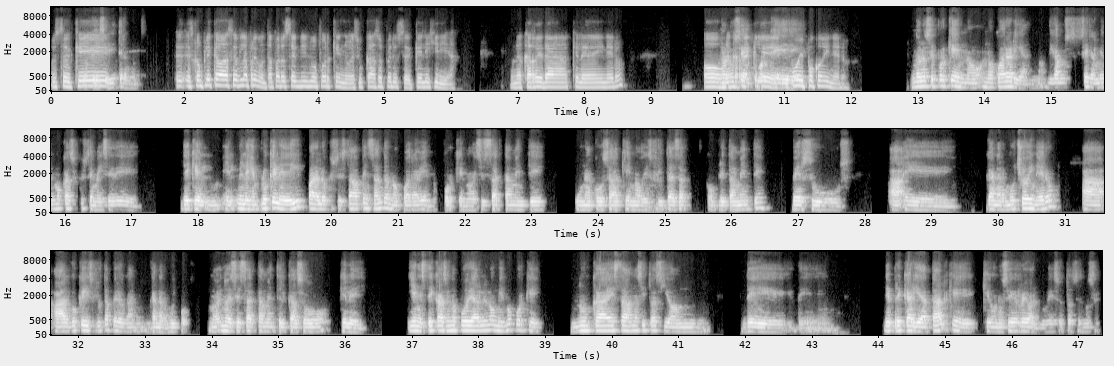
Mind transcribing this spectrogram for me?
Usted que, e-, es complicado hacer la pregunta para usted mismo porque no es su caso, pero usted qué elegiría? ¿Una carrera que le dé dinero? ¿O una carrera que le dé muy poco dinero? No lo sé porque no, no cuadraría, Digamos, sería el mismo caso que usted me dice de, de que el, ejemplo que le di para lo que usted estaba pensando no cuadra bien, porque no es exactamente una cosa que no disfruta esa completamente versus eh, ganar mucho dinero a, algo que disfruta pero ganar muy poco. No, es exactamente el caso que le di. Y en este caso no podría darle lo mismo porque nunca he estado en una situación de, de, precariedad tal que, que uno se revalúe eso. Entonces, no sé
